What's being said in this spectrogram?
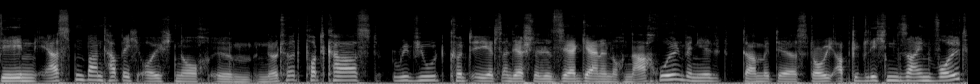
Den ersten Band habe ich euch noch im Nerdhurt Podcast reviewed. Könnt ihr jetzt an der Stelle sehr gerne noch nachholen, wenn ihr da mit der Story abgeglichen sein wollt.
